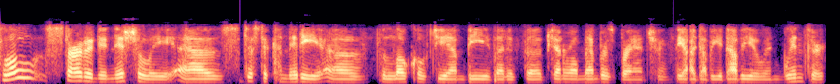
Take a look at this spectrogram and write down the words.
SLOW started initially as just a committee of the local GMB, that is the General Members Branch of the IWW in Windsor,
